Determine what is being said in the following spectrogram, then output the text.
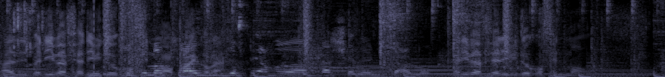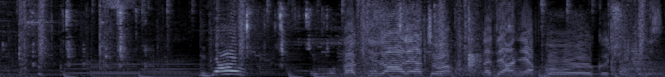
Vas-y, bah il va faire des vidéos Je confinement, pareil quand même. de perdre euh, ma chaîne littéralement. Va faire des vidéos confinement. Bah Kizan, allez à toi, la dernière pour euh, que tu le dises.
